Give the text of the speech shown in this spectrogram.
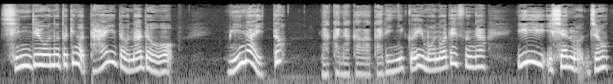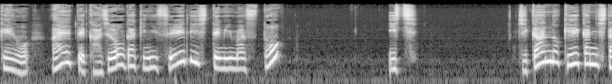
診療の時の態度などを見ないとなかなかわかりにくいものですが、いい医者の条件をあえて箇条書きに整理してみますと、1、時間の経過に従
